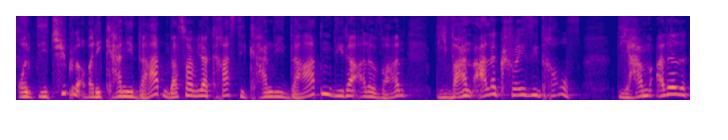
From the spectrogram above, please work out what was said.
Und die Typen, aber die Kandidaten, das war wieder krass. Die Kandidaten, die da alle waren, die waren alle crazy drauf. Die haben alle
